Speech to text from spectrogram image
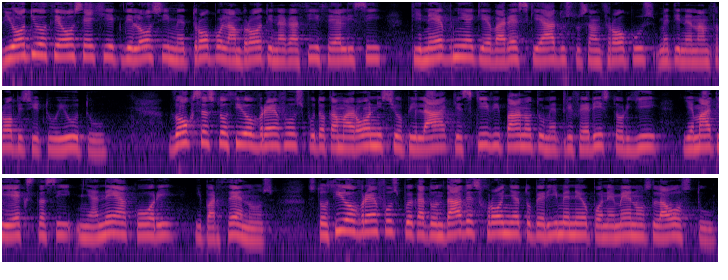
Διότι ο Θεός έχει εκδηλώσει με τρόπο λαμπρό την αγαθή θέληση, την εύνοια και ευαρέσκειά τους στους ανθρώπους με την ενανθρώπιση του Ιού Του. Δόξα στο θείο βρέφος που το καμαρώνει σιωπηλά και σκύβει πάνω του με τρυφερή στοργή γεμάτη έκσταση μια νέα κόρη, η Παρθένος. Στο θείο βρέφος που εκατοντάδες χρόνια το περίμενε ο πονεμένος λαός του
